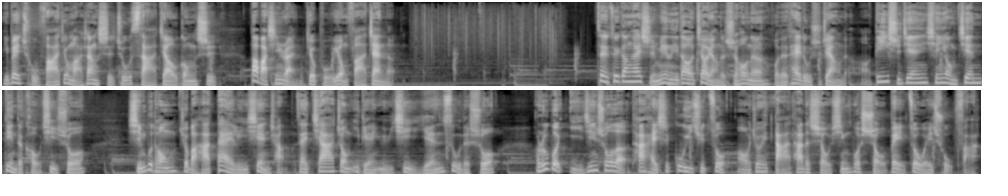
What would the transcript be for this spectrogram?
一被处罚就马上使出撒娇攻势，爸爸心软就不用罚站了。在最刚开始面临到教养的时候呢，我的态度是这样的啊，第一时间先用坚定的口气说，行不通就把他带离现场，再加重一点语气，严肃的说，如果已经说了，他还是故意去做，哦，我就会打他的手心或手背作为处罚。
